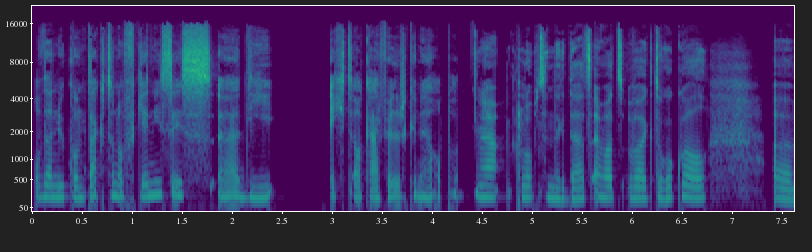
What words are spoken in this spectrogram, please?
Of dat nu contacten of kennis is, uh, die echt elkaar verder kunnen helpen. Ja, klopt inderdaad. En wat, wat ik toch ook wel Ehm,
